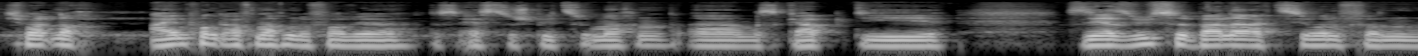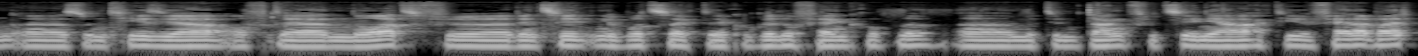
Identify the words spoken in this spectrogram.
Ich wollte noch einen Punkt aufmachen, bevor wir das erste Spiel zumachen. Ähm, es gab die sehr süße Banneraktion von äh, Synthesia auf der Nord für den zehnten Geburtstag der Corillo-Fangruppe äh, mit dem Dank für zehn Jahre aktive Fanarbeit.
